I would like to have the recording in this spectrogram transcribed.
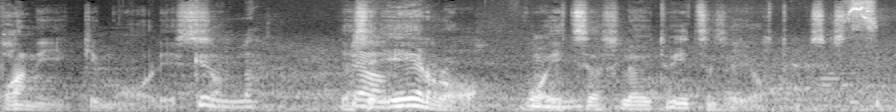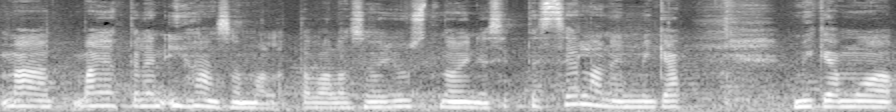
paniikkimoodissa. Kyllä. Ja Joo. se ero voi itse asiassa löytyä itsensä johtamisesta. Mä, mä ajattelen ihan samalla tavalla, se on just noin. Ja sitten sellainen, mikä, mikä mua,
